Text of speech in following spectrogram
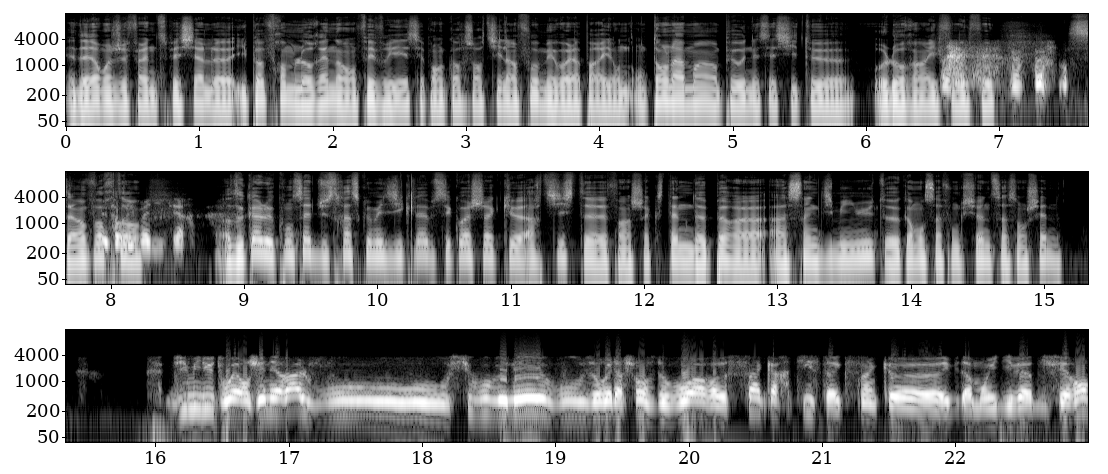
Et d'ailleurs, moi je vais faire une spéciale euh, Hip Hop from Lorraine en février, c'est pas encore sorti l'info, mais voilà, pareil, on, on tend la main un peu aux nécessiteux, euh, aux Lorrains, il faut, il faut. C'est important. En tout cas, le concept du Stras Comedy Club, c'est quoi? Chaque euh, artiste, enfin chaque stand-upper à, à 5-10 minutes, comment ça fonctionne, ça s'enchaîne? 10 minutes, ouais, en général, vous, si vous venez, vous aurez la chance de voir euh, cinq artistes avec cinq, euh, évidemment, univers différents,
